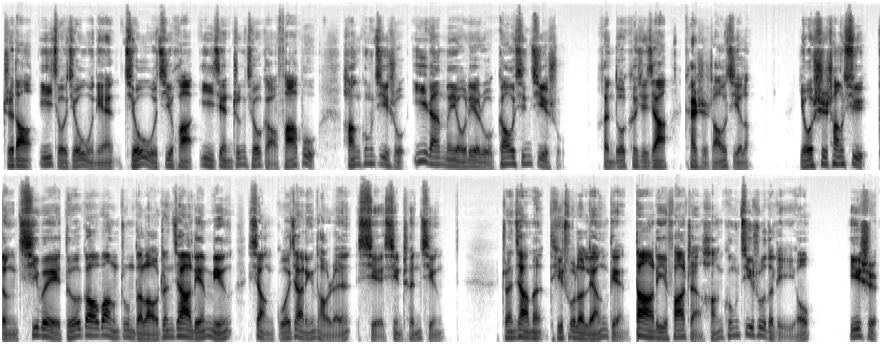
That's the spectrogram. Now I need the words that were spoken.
直到一九九五年“九五”计划意见征求稿发布，航空技术依然没有列入高新技术，很多科学家开始着急了。由施昌旭等七位德高望重的老专家联名向国家领导人写信陈情。专家们提出了两点大力发展航空技术的理由：一是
